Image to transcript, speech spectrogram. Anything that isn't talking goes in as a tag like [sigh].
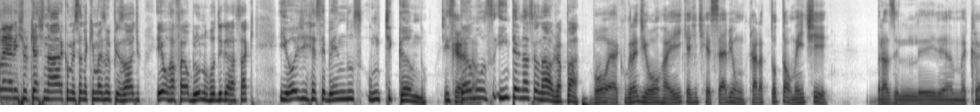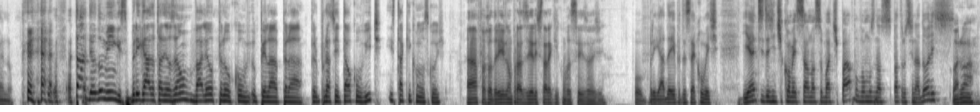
galera, Enxurcast na área, começando aqui mais um episódio. Eu, Rafael Bruno, Rodrigo Arasaki, e hoje recebendo um ticano. Ticano. Estamos internacional, Japá. Boa, é com grande honra aí que a gente recebe um cara totalmente brasileiro americano. [laughs] Tadeu Domingues. Obrigado, Tadeuzão. Valeu pelo, pela, pela, pelo- por aceitar o convite e estar aqui conosco hoje. Rafa, Rodrigo, é um prazer estar aqui com vocês hoje. Pô, obrigado aí por ter esse convite. E antes da gente começar o nosso bate-papo, vamos aos nossos patrocinadores. Bora lá.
